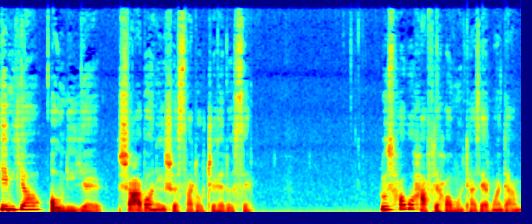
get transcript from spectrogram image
کیمیا قونیه شعبان 643 روزها و هفته ها منتظر ماندم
